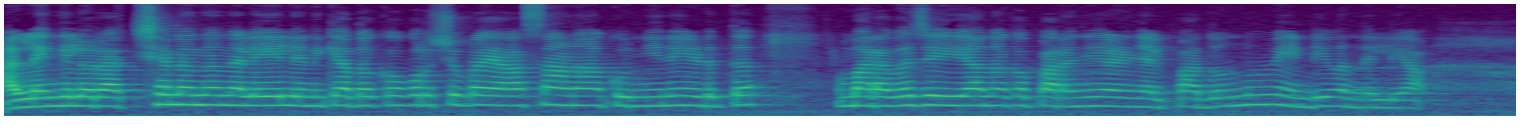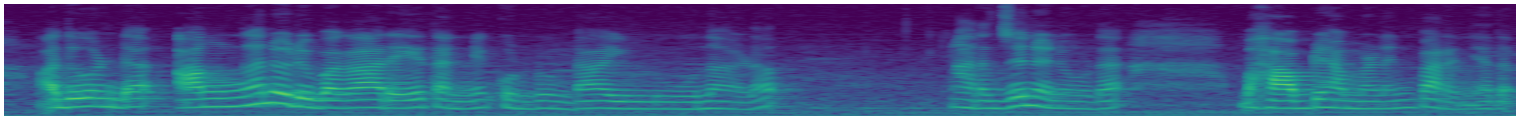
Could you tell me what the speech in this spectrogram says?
അല്ലെങ്കിൽ ഒരു അച്ഛൻ എന്ന നിലയിൽ എനിക്ക് അതൊക്കെ കുറച്ച് പ്രയാസമാണ്. ആ കുഞ്ഞിനെ എടുത്ത് മറവ് ചെയ്യുക എന്നൊക്കെ പറഞ്ഞു കഴിഞ്ഞാൽ ഇപ്പം അതൊന്നും വേണ്ടി വന്നില്ല. അതുകൊണ്ട് അങ്ങനെ ഒരു ഉപകാരേ തന്നെ കൊണ്ടുണ്ടായുള്ളൂ എന്നാണ് അർജുനനോട് മഹാബ്രാഹ്മണൻ പറഞ്ഞത്.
